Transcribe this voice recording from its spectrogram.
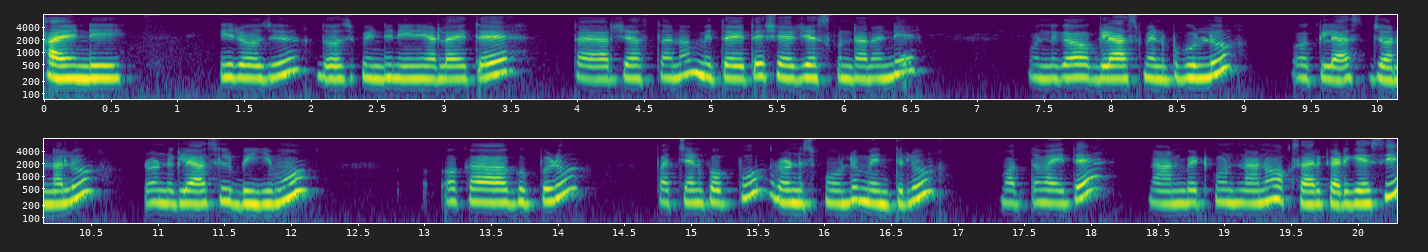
హాయ్ అండి. ఈరోజు దోశపిండి నేను ఎలా అయితే తయారు చేస్తానో మీతో అయితే షేర్ చేసుకుంటానండి. ముందుగా ఒక గ్లాస్ మినపగుళ్ళు ఒక గ్లాస్ జొన్నలు రెండు గ్లాసులు బియ్యము ఒక గుప్పుడు పచ్చనిపప్పు రెండు స్పూన్లు మెంతులు మొత్తం అయితే నానబెట్టుకుంటున్నాను. ఒకసారి కడిగేసి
